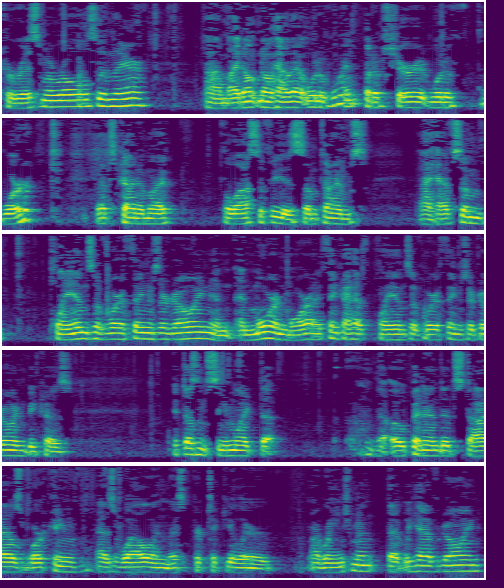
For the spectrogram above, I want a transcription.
charisma rolls in there. Um, I don't know how that would have went, but I'm sure it would have worked. That's kind of my philosophy. Is sometimes I have some plans of where things are going, and, and more and more, I think I have plans of where things are going because it doesn't seem like the the open ended styles working as well in this particular arrangement that we have going.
